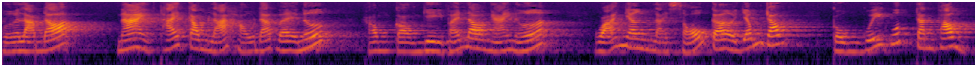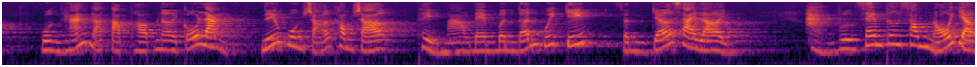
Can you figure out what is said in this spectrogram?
vừa làm đó. Nay Thái Công Lã Hậu đã về nước, Không còn gì phải lo ngại nữa. Quả nhân lại sổ cờ giống trống, Cùng quý quốc tranh phong. Quân Hán đã tập hợp nơi cố lăng, Nếu quân sở không sợ, Thì mau đem binh đến quyết chiến, Xin chớ sai lời. Hạng vương xem thư xong nổi giận,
